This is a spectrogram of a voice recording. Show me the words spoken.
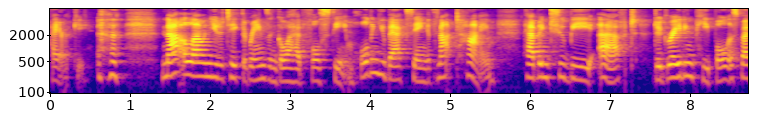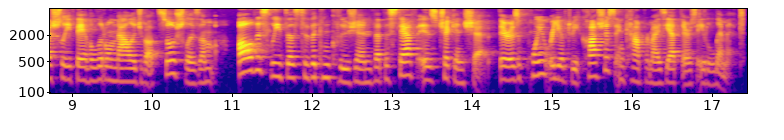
hierarchy, not allowing you to take the reins and go ahead full steam, holding you back, saying it's not time, having to be effed, degrading people, especially if they have a little knowledge about socialism, all this leads us to the conclusion that the staff is chicken shit. There is a point where you have to be cautious and compromise, yet there's a limit.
